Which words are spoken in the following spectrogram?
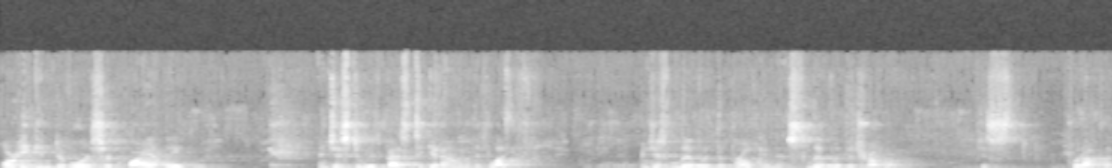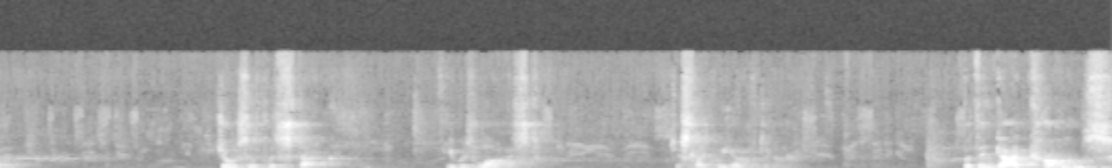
Or he can divorce her quietly and just do his best to get on with his life and just live with the brokenness, live with the trouble, just put up with it. Joseph was stuck. He was lost, just like we often are. But then God comes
